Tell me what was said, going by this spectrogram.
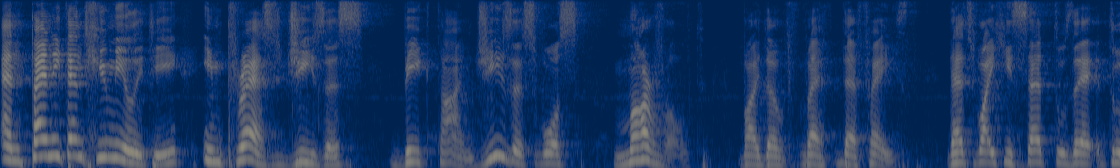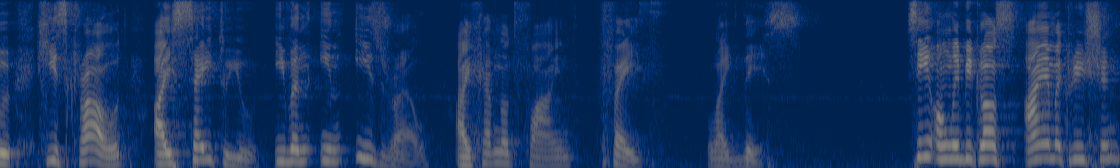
and penitent humility impressed Jesus big time. Jesus was marveled by the, their faith. That's why he said to, the, to his crowd, I say to you, even in Israel, I have not found faith like this. See, only because I am a Christian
